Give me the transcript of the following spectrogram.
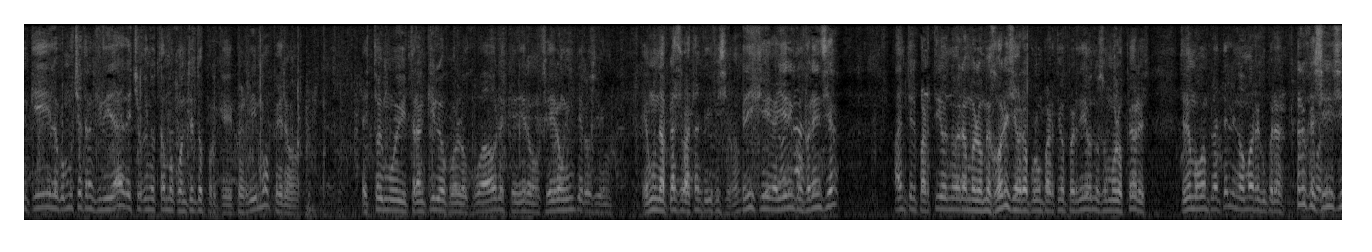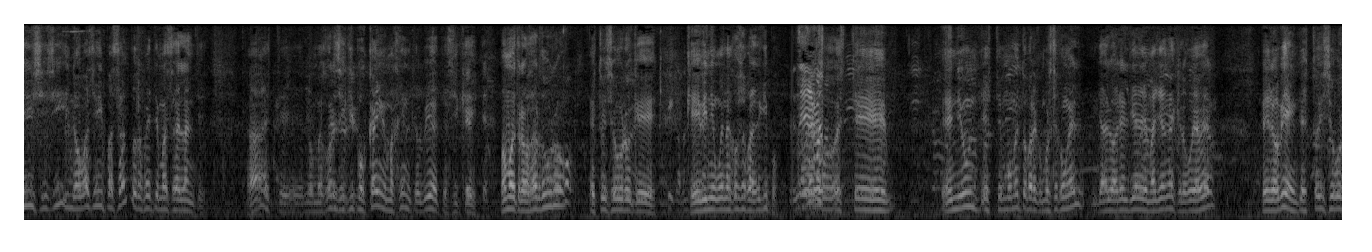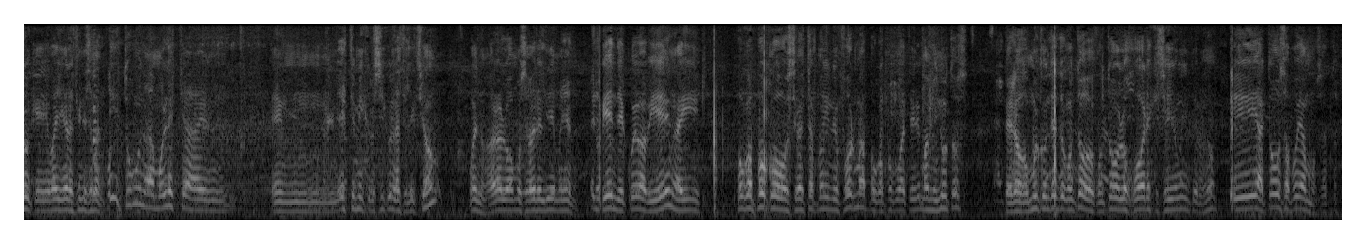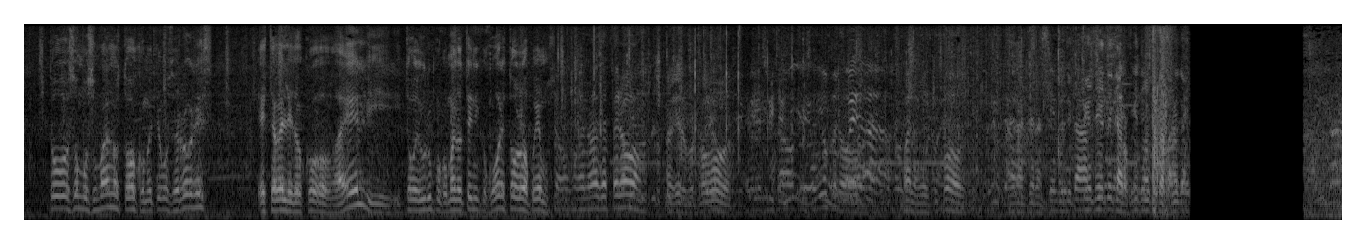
Tranquilo, con mucha tranquilidad. De hecho que no estamos contentos porque perdimos, pero estoy muy tranquilo con los jugadores que dieron, se dieron íntegros en, en una plaza bastante difícil. ¿no? Dije ayer en conferencia, antes el partido no éramos los mejores y ahora por un partido perdido no somos los peores. Tenemos buen plantel y nos vamos a recuperar. Claro que sí, sí, sí, sí, y nos va a seguir pasando de repente más adelante. Ah, este, los mejores equipos caen, imagínate, olvídate. Así que vamos a trabajar duro. Estoy seguro que, que vienen buenas cosas para el equipo. Este, en ni un este, momento para conversar con él, ya lo haré el día de mañana que lo voy a ver. Pero bien, estoy seguro que va a llegar el fin de semana. Y tuvo una molestia en, este microciclo en la selección. Bueno, ahora lo vamos a ver el día de mañana. Bien, de Cueva bien, ahí poco a poco se va a estar poniendo en forma, poco a poco va a tener más minutos, pero muy contento con todos, con todos los jugadores que se dieron ínteros, ¿no? Y a todos apoyamos, todos somos humanos, todos cometemos errores. Esta vez le tocó a él y, y todo el grupo, comando técnico, jugadores, todos los apoyamos. Bueno, se esperó. por favor. pero bueno, mi equipo siempre está.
